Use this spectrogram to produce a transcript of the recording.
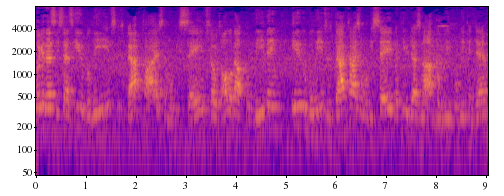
Look at this. He says, He who believes is baptized and will be saved. So it's all about believing. He who believes is baptized and will be saved, but he who does not believe will be condemned.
